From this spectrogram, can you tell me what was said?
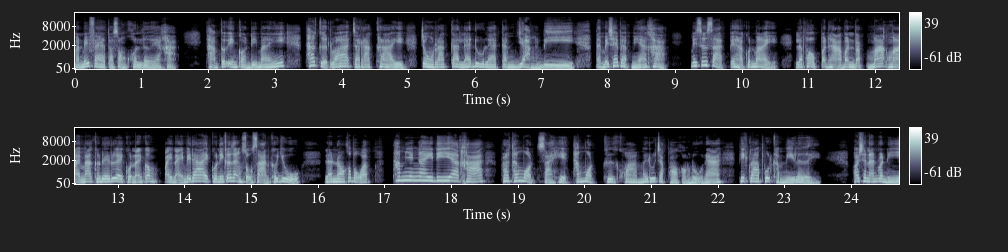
มันไม่แฟร์ต่อสองคนเลยอะค่ะ ถามตัวเองก่อนดีไหม ถ้าเกิดว่าจะรักใคร จงรักกันและดูแลกันอย่างดี แต่ไม่ใช่แบบนี้ค่ะ ไม่ซื่อสัตย์ไปหาคนใหม่ แล้วพอปัญหามันแบบมากมายมากขึ้นเรื่อยๆ คนนั้นก็ไปไหนไม่ได้ คนนี้ก็ยังสงสารเขาอยู่ แล้วน้องก็บอกว่าทำยังไงดีอะคะ เพราะทั้งหมดสาเหตุทั้งหมดคือความไม่รู้จักพอของหนูนะ พี่กล้าพูดคำนี้เลย เพราะฉะนั้นวันนี้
